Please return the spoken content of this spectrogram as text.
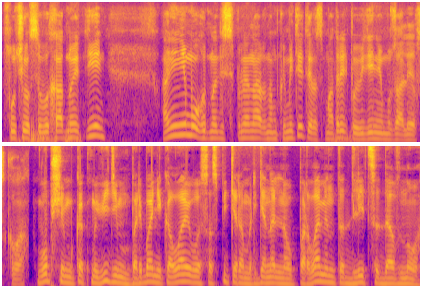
случился в выходной день, они не могут на дисциплинарном комитете рассмотреть поведение Музалевского. В общем, как мы видим, борьба Николаева со спикером регионального парламента длится давно.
